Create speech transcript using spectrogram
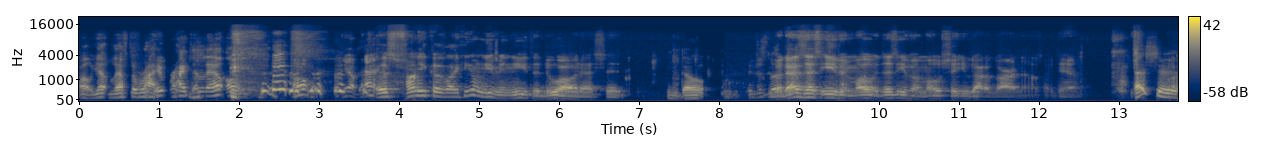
Oh, yep, left to right, right to left. Oh, oh yeah, back. It's funny because like he don't even need to do all that shit. He don't. Just But that's just even more. Just even more shit you got to guard now. It's like damn. That shit,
